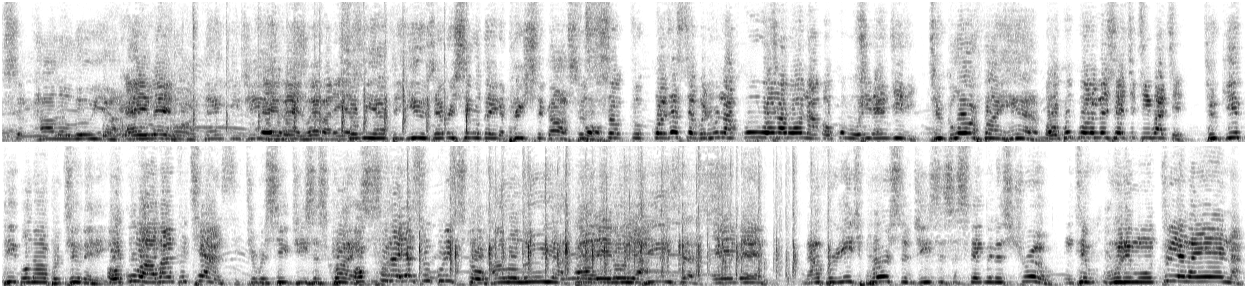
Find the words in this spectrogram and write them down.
So, hallelujah. Amen. Lord, thank you, Jesus. Amen. So we have to use every single day to preach the gospel, So, tukozese buli lunaku lwona lwona okubuulira enjiri to glorify Him, okugolomesa ekitiibwa kye to give people an opportunity okuwa abantu kyansi to receive Jesus Christ. okufuna yesu kristo Hallelujah. Thank you, Lord Hallelujah. Jesus. amen Now, for each person, Jesus' statement is true nti buli muntu yena yena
